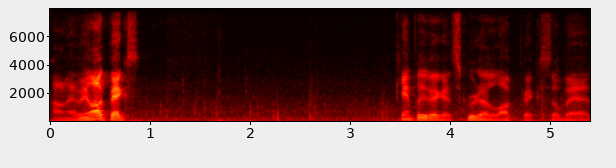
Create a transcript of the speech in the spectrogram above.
I don't have any lockpicks. Can't believe I got screwed out of lockpicks so bad.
